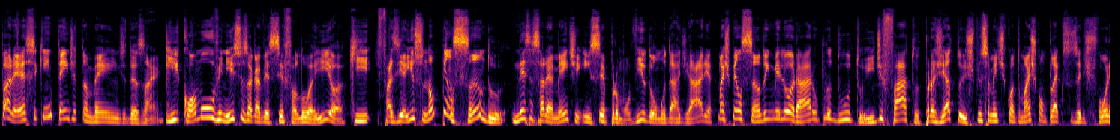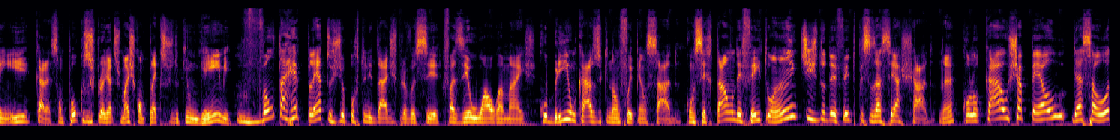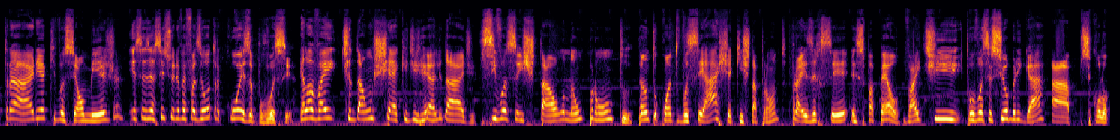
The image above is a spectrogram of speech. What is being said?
parece que entende também de design. E como o Vinícius HVC falou aí, ó, que fazia isso não pensando necessariamente em ser promovido ou mudar de área, mas pensando em melhorar o produto. E de fato, projetos, principalmente quanto mais complexos eles forem, e, cara, são poucos os projetos mais complexos do que um game, vão estar tá repletos de oportunidades para você fazer um algo a mais, cobrir um caso que não foi pensado, consertar um defeito antes do defeito precisar ser achado, né? Colocar o chapéu dessa outra área que você almeja. Esse exercício ele vai fazer outra coisa por você. Ela vai te dar um cheque de realidade. Se você está ou não pronto, tanto quanto você acha que está pronto para exercer esse papel. Vai te por você se obrigar a se colocar,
